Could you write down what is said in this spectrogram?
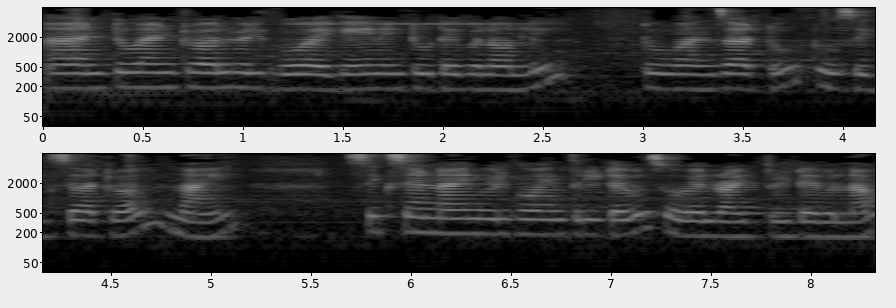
And 2 and 12 will go again in 2 table only 2 ones are 2 2 6 are 12 9 6 and 9 will go in 3 tables so we'll write 3 table now.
